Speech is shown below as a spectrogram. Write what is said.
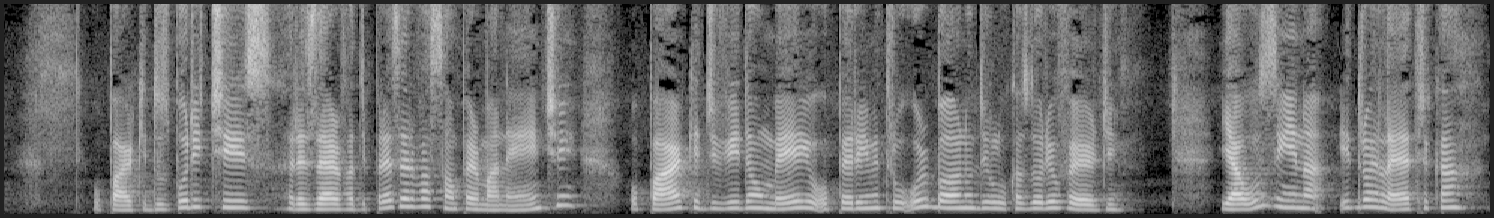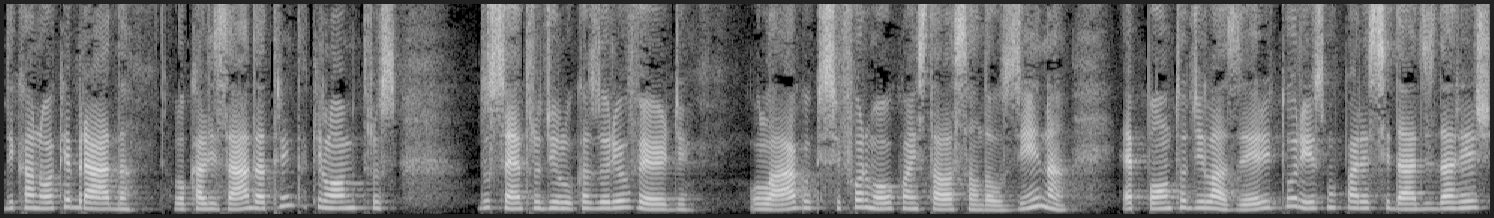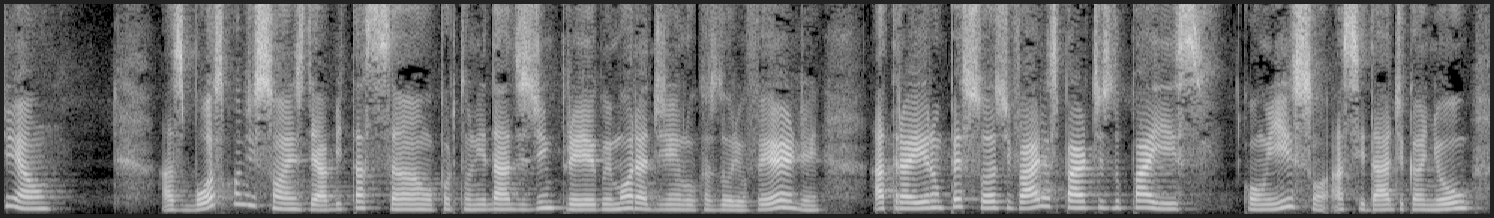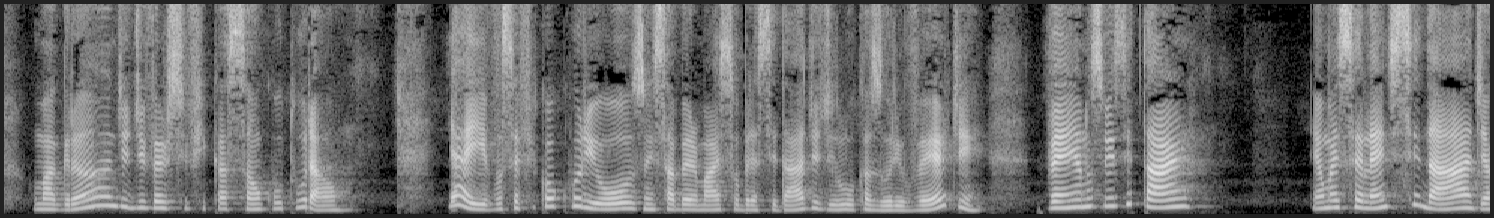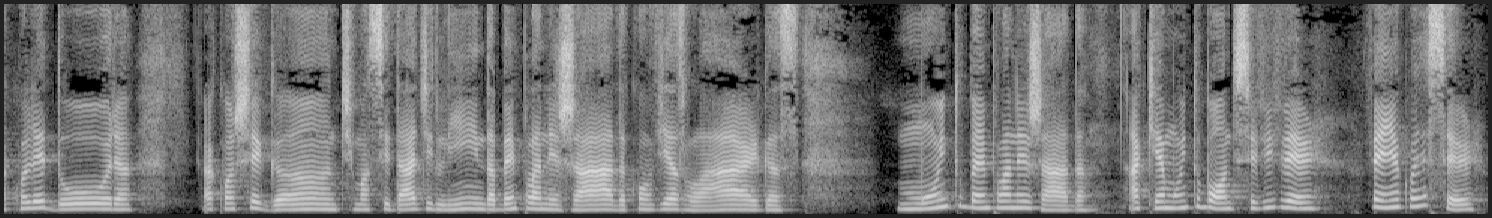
O Parque dos Buritis, reserva de preservação permanente, o parque divide ao meio o perímetro urbano de Lucas do Rio Verde. E a usina hidroelétrica de Canoa Quebrada, localizada a 30 quilômetros do centro de Lucas do Rio Verde. O lago, que se formou com a instalação da usina, é ponto de lazer e turismo para as cidades da região. As boas condições de habitação, oportunidades de emprego e moradia em Lucas do Rio Verde atraíram pessoas de várias partes do país. Com isso, a cidade ganhou uma grande diversificação cultural. E aí, você ficou curioso em saber mais sobre a cidade de Lucas do Rio Verde? Venha nos visitar. É uma excelente cidade, acolhedora, aconchegante, uma cidade linda, bem planejada, com vias largas, muito bem planejada. Aqui é muito bom de se viver. Venha conhecer.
